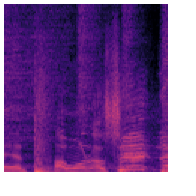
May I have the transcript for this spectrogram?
I wanna sit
